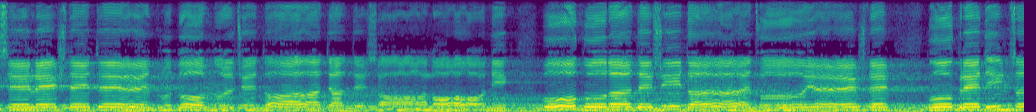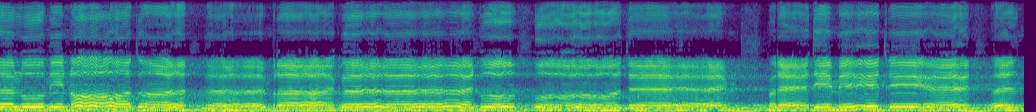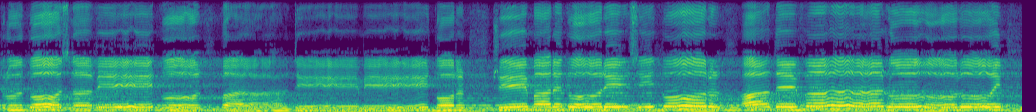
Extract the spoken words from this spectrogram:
Veselește-te într Domnul cetatea Tesalonic, bucură-te și dănțuiește cu credință luminată îmbrăcându-te pre Dimitrie slăvitul pătimitor și mărturisitorul adevărului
